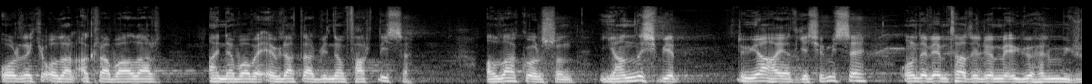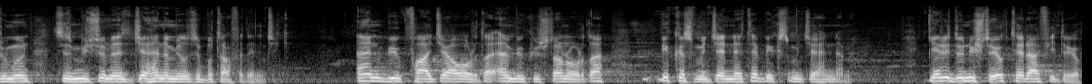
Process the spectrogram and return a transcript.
oradaki olan akrabalar, anne baba, evlatlar birbirinden farklıysa Allah korusun yanlış bir dünya hayat geçirmişse onu da vemtazil yevme eyyuhel mücrimun siz mücrimler cehennem yolu bu tarafa denilecek. En büyük facia orada, en büyük hüsran orada. Bir kısmı cennete, bir kısmı cehenneme. Geri dönüş de yok, telafi de yok.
